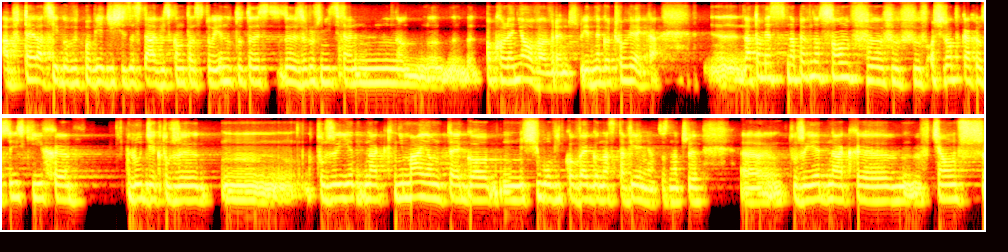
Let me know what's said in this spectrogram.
a teraz jego wypowiedzi się zestawi, skontestuje, no to to jest, to jest różnica no, no, pokoleniowa wręcz jednego człowieka. E, natomiast na pewno są w, w, w ośrodkach rosyjskich e, ludzie, którzy, mm, którzy jednak nie mają tego mm, siłowikowego nastawienia, to znaczy, e, którzy jednak wciąż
